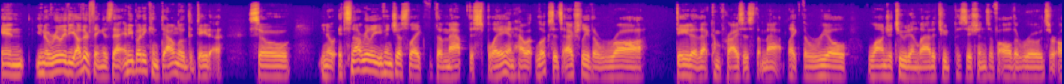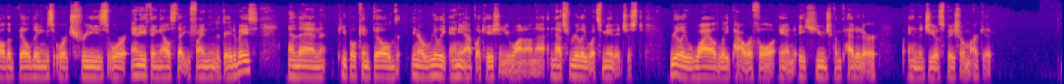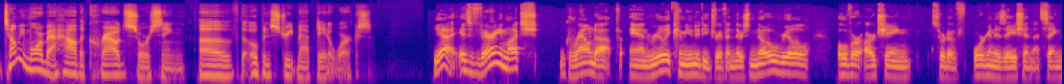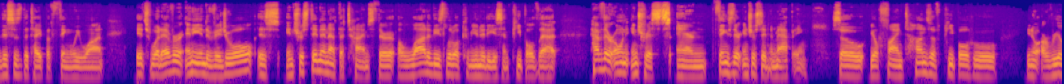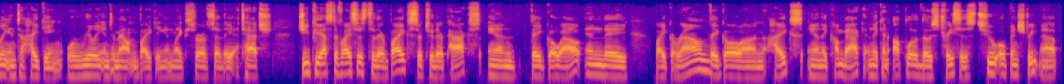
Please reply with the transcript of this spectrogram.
And, you know, really the other thing is that anybody can download the data. So, you know, it's not really even just like the map display and how it looks, it's actually the raw data that comprises the map, like the real longitude and latitude positions of all the roads or all the buildings or trees or anything else that you find in the database. And then people can build you know really any application you want on that. And that's really what's made it just really wildly powerful and a huge competitor in the geospatial market. Tell me more about how the crowdsourcing of the openstreetmap data works. Yeah it's very much ground up and really community driven there's no real overarching sort of organization that's saying this is the type of thing we want. It's whatever any individual is interested in at the time. So there are a lot of these little communities and people that have their own interests and things they're interested in mapping. So you'll find tons of people who, you know, are really into hiking or really into mountain biking. And like Saurav said, they attach GPS devices to their bikes or to their packs and they go out and they bike around, they go on hikes, and they come back and they can upload those traces to OpenStreetMap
